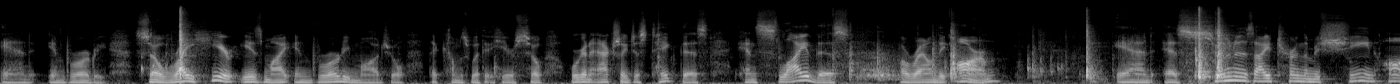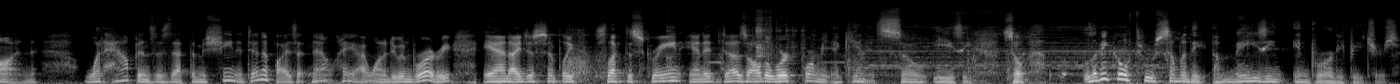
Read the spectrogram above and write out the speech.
and embroidery. So right here is my embroidery module that comes with it here. So we're going to actually just take this and slide this around the arm. And as soon as I turn the machine on, what happens is that the machine identifies that now, hey, I want to do embroidery. And I just simply select the screen and it does all the work for me. Again, it's so easy. So let me go through some of the amazing embroidery features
